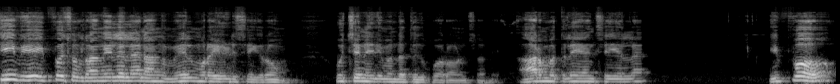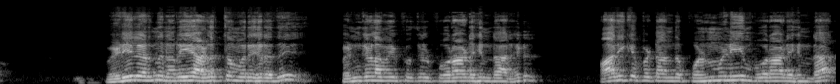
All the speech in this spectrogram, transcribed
சிபிஐ இப்ப சொல்றாங்க இல்ல இல்ல நாங்க மேல்முறையீடு செய்கிறோம். உச்ச நீதிமன்றத்துக்கு போறோம்னு சொல்லி. ஆரம்பத்தில் ஏன் செய்யல? இப்போ வெளியில இருந்து நிறைய அழுத்தம் வருகிறது. பெண்கள் அமைப்புகள் போராடுகின்றார்கள். பாதிக்கப்பட்ட அந்த பொன்மணியும் போராடுகின்றார்.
